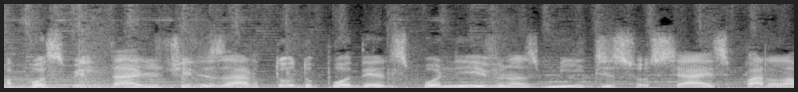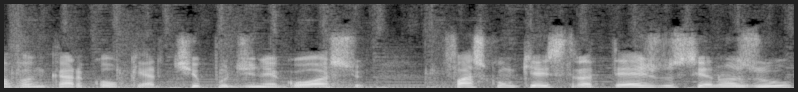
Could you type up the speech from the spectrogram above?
A possibilidade de utilizar todo o poder disponível nas mídias sociais para alavancar qualquer tipo de negócio faz com que a estratégia do Oceano Azul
